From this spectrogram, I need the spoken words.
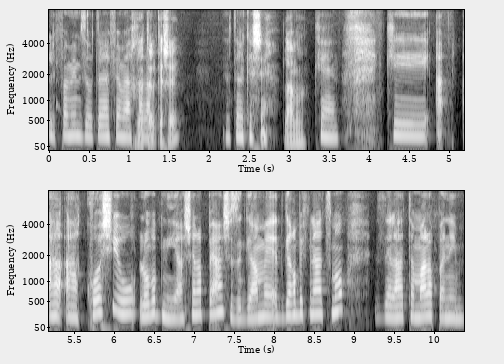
לפעמים זה יותר יפה מהחלק. זה יותר קשה? יותר קשה. למה? כן. כי הקושי הוא לא בבנייה של הפאה, שזה גם אתגר בפני עצמו, זה להתאמה לפנים.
